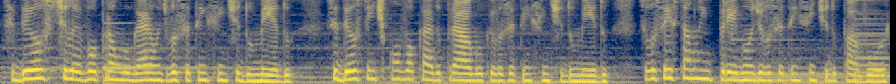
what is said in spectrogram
Se Deus te levou para um lugar onde você tem sentido medo, se Deus tem te convocado para algo que você tem sentido medo, se você está num emprego onde você tem sentido pavor,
